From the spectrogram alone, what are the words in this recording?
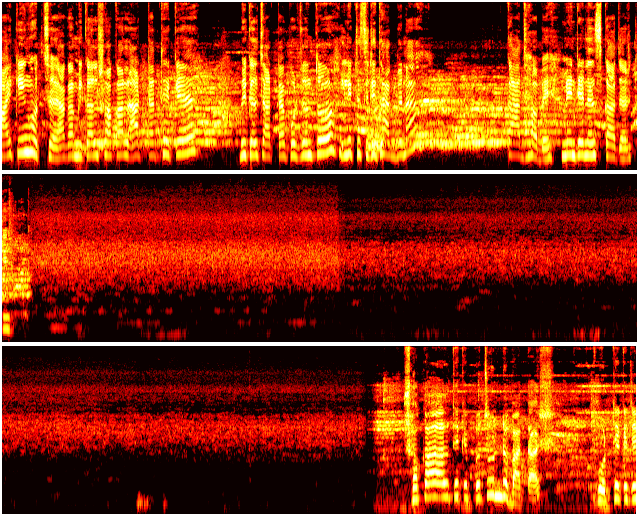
মাইকিং হচ্ছে। আগামীকাল সকাল আটটা থেকে বিকেল চারটা পর্যন্ত ইলেকট্রিসিটি থাকবে না, কাজ হবে মেনটেনেন্স কাজ আর কি। সকাল থেকে প্রচণ্ড বাতাস। ভোর থেকে যে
